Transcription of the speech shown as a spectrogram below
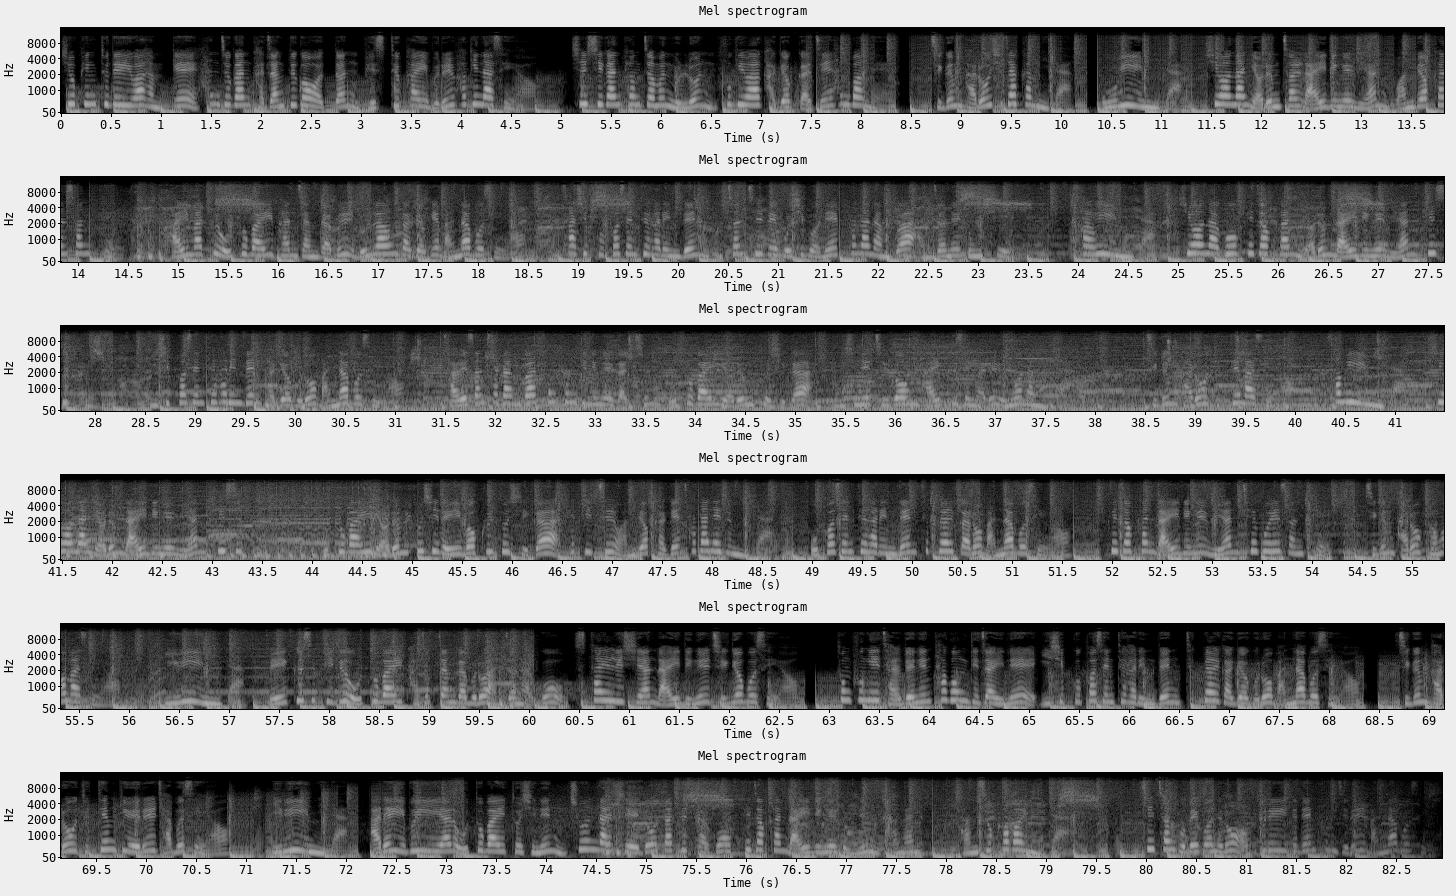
쇼핑투데이와 함께 한 주간 가장 뜨거웠던 베스트 5를 확인하세요. 실시간 평점은 물론 후기와 가격까지 한 번에 지금 바로 시작합니다. 5위입니다. 시원한 여름철 라이딩을 위한 완벽한 선택. 바이마트 오토바이 반 장갑을 놀라운 가격에 만나보세요. 49% 할인된 9,750원의 편안함과 안전을 동시에 4위입니다. 시원하고 쾌적한 여름 라이딩을 위한 필수템. 20% 할인된 가격으로 만나보세요. 자외선 차단과 통풍 기능을 갖춘 오토바이 여름 토시가 당신의 즐거운 바이크 생활을 응원합니다. 지금 바로 득템하세요. 3위입니다. 시원한 여름 라이딩을 위한 필수템. 오토바이 여름 토시 레이버 쿨토시가 햇빛을 완벽하게 차단해줍니다. 5% 할인된 특별가로 만나보세요. 쾌적한 라이딩을 위한 최고의 선택. 지금 바로 경험하세요. 2위입니다. 메이크 스피드 오토바이 가죽 장갑으로 안전하고 스타일리시한 라이딩을 즐겨보세요. 통풍이 잘 되는 타공 디자인에 29% 할인된 특별 가격으로 만나보세요. 지금 바로 득템 기회를 잡으세요. 1위입니다. RAVER 오토바이 토시는 추운 날씨에도 따뜻하고 쾌적한 라이딩을 돕는 강한 방수 커버입니다. 7,900원으로 업그레이드된 품질을 만나보세요.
